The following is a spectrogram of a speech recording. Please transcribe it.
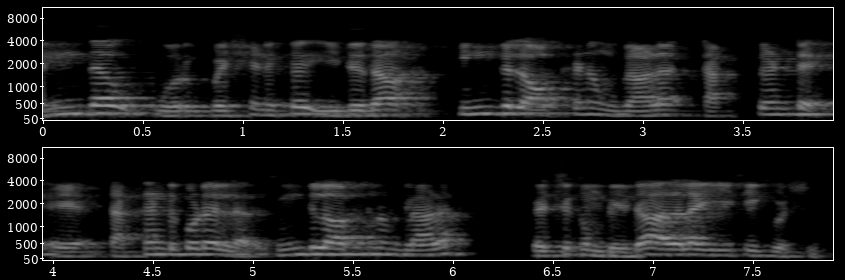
எந்த ஒரு கொஷனுக்கு இதுதான் சிங்கிள் ஆப்ஷன் உங்களால டக்குன்ட்டு டக்குன்ட்டு கூட இல்லை. சிங்கிள் ஆப்ஷன் உங்களால வச்சுக்க முடியுதோ. அதெல்லாம் ஈஸி கொஷின்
